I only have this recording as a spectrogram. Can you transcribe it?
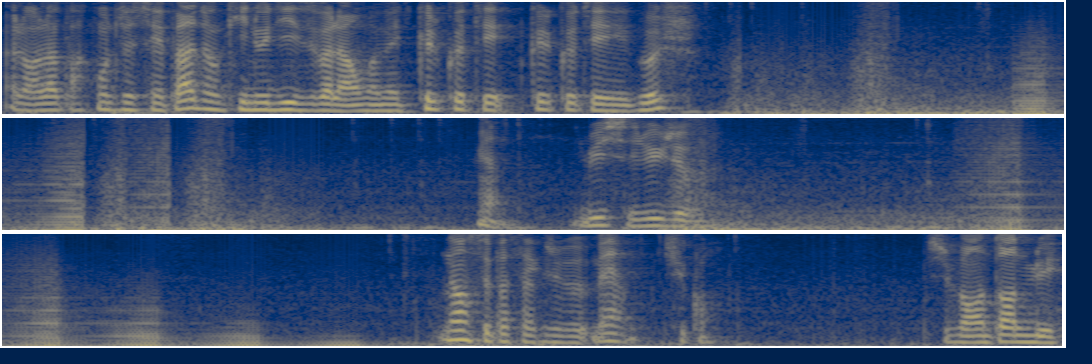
Alors là par contre je sais pas, donc ils nous disent voilà on va mettre que le côté, que le côté gauche. Lui c'est lui que je veux. Non c'est pas ça que je veux, merde, je suis con. Je veux entendre lui.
